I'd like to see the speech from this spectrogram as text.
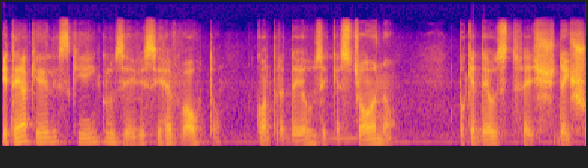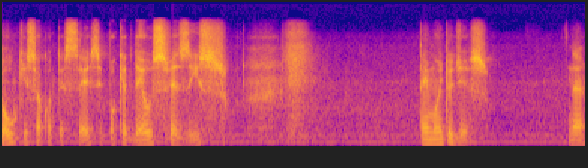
E tem aqueles que inclusive se revoltam contra Deus e questionam porque Deus fez, deixou que isso acontecesse, porque Deus fez isso. Tem muito disso, né?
